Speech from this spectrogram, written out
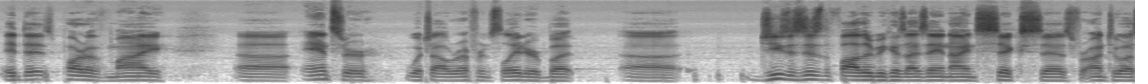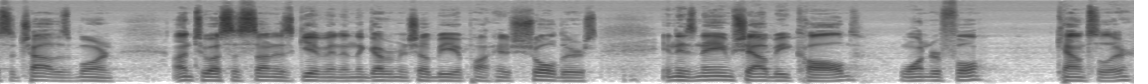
it is part of my uh, answer, which I'll reference later. But uh, Jesus is the Father because Isaiah 9 6 says, For unto us a child is born, Unto us a son is given, and the government shall be upon his shoulders, and his name shall be called Wonderful Counselor.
